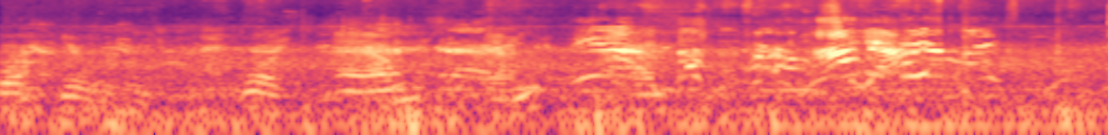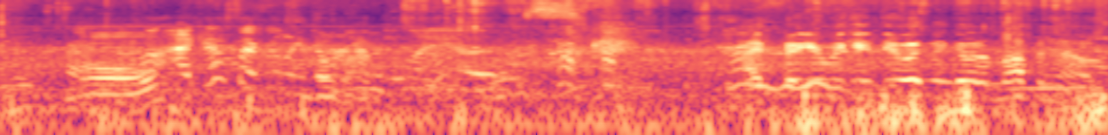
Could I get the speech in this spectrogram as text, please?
Work, you work M, M, and O. I guess I really don't have plans. I figured we could do it and then go to Muffin House.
